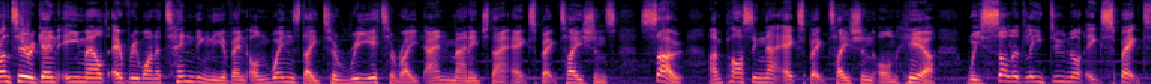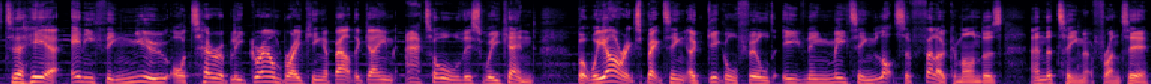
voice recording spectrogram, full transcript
Frontier again emailed everyone attending the event on Wednesday to reiterate and manage their expectations. So I'm passing that expectation on here. We solidly do not expect to hear anything new or terribly groundbreaking about the game at all this weekend but we are expecting a giggle filled evening meeting lots of fellow commanders and the team at Frontier.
